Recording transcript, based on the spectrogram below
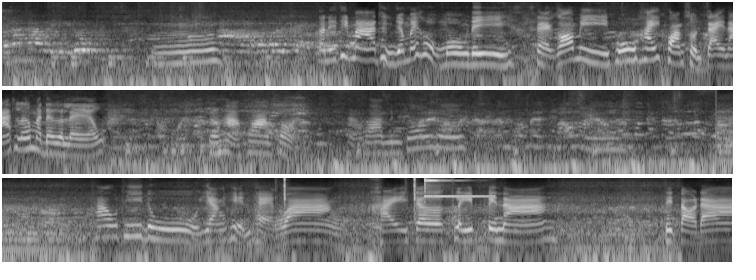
มานั่งหน้าเวทีลูกอืมตอนนี้ที่มาถึงยังไม่หกโมงดี แต่ก็มีผู้ให้ความสนใจนะ เริ่มมาเดินแล้ว เราหาความก่อน หาความเป็นก้อนเลยเท่าที่ดูยังเห็นแผงว่าง ใครเจอคลิปไปนะ ติดต่อได้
